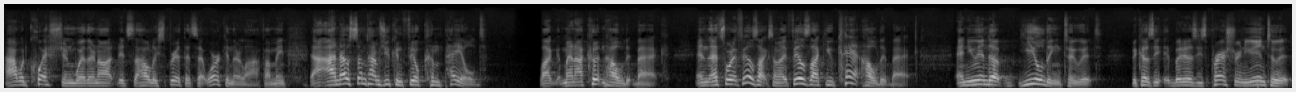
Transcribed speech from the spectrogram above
I would question whether or not it's the Holy Spirit that's at work in their life. I mean, I know sometimes you can feel compelled. Like, man, I couldn't hold it back. And that's what it feels like sometimes. It feels like you can't hold it back. And you end up yielding to it because, he, because he's pressuring you into it.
